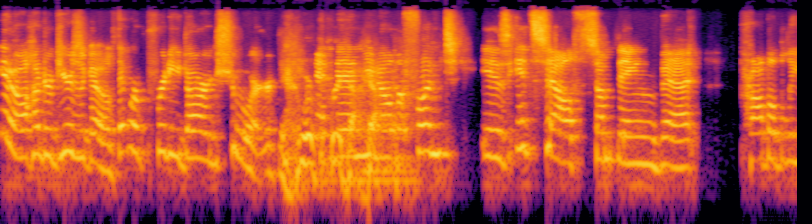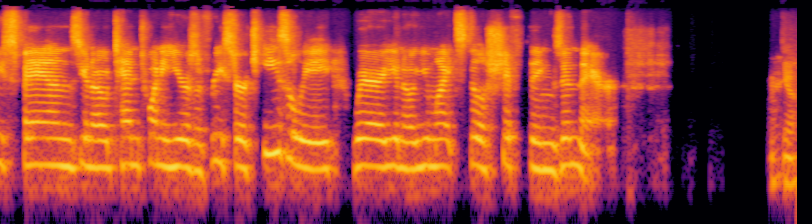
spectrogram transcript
you know, 100 years ago that we're pretty darn sure. Yeah, we're and pretty, then, yeah. you know, the front is itself something that probably spans you know 10 20 years of research easily where you know you might still shift things in there yeah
